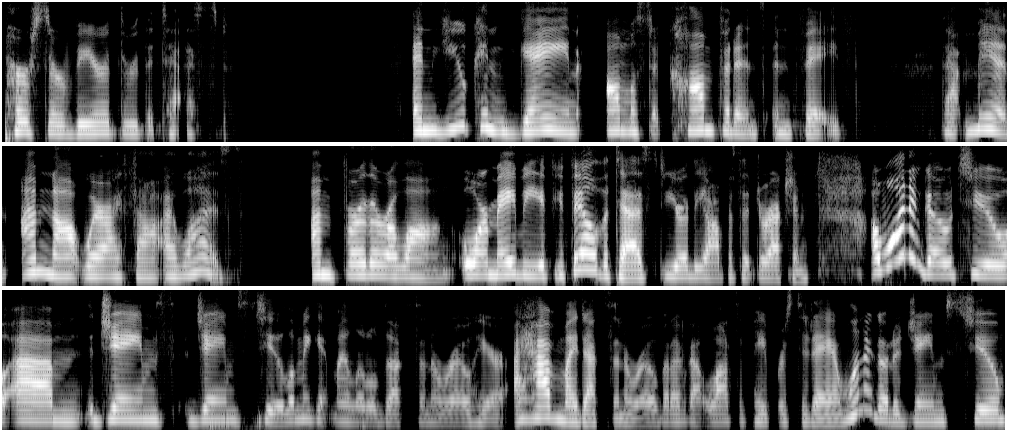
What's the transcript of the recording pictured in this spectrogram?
persevered through the test. And you can gain almost a confidence and faith that, man, I'm not where I thought I was. I'm further along. Or maybe if you fail the test, you're the opposite direction. I want to go to um, James, James 2. Let me get my little ducks in a row here. I have my ducks in a row, but I've got lots of papers today. I want to go to James 2.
